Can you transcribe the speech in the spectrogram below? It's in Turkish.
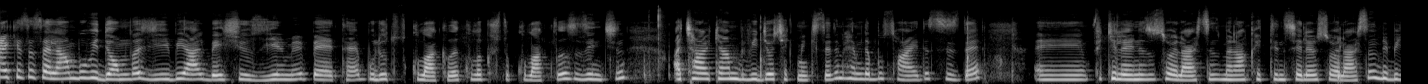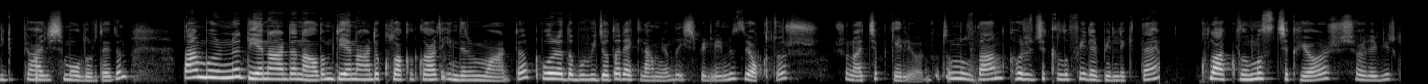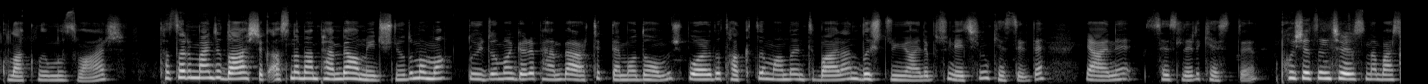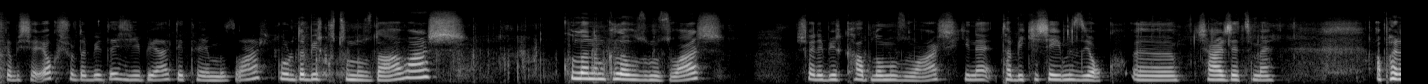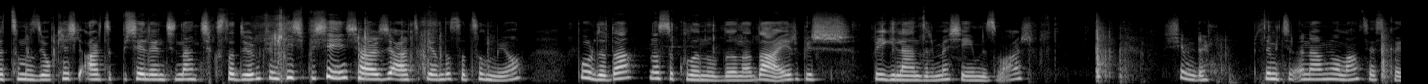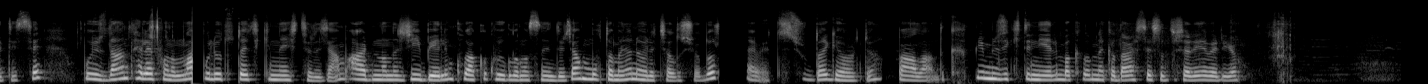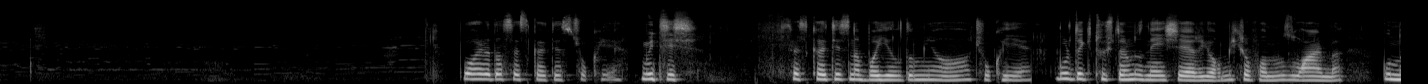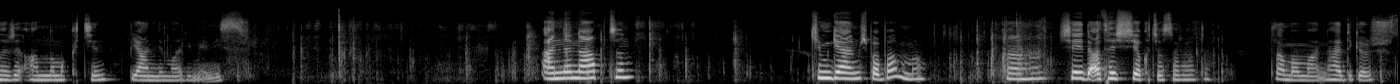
Herkese selam. Bu videomda JBL 520 BT Bluetooth kulaklığı, kulak üstü kulaklığı sizin için açarken bir video çekmek istedim. Hem de bu sayede siz de e, fikirlerinizi söylersiniz, merak ettiğiniz şeyleri söylersiniz. Bir bilgi paylaşımı olur dedim. Ben bu ürünü DNR'den aldım. DNR'de kulaklıklarda indirim vardı. Bu arada bu videoda reklam ya da işbirliğimiz yoktur. Şunu açıp geliyorum. Kutumuzdan koruyucu kılıfı ile birlikte kulaklığımız çıkıyor. Şöyle bir kulaklığımız var. Tasarım bence daha şık. Aslında ben pembe almayı düşünüyordum ama duyduğuma göre pembe artık demode olmuş. Bu arada taktığım andan itibaren dış dünyayla bütün iletişim kesildi. Yani sesleri kesti. Poşetin içerisinde başka bir şey yok. Şurada bir de JBL detayımız var. Burada bir kutumuz daha var. Kullanım kılavuzumuz var. Şöyle bir kablomuz var. Yine tabii ki şeyimiz yok. Ee, şarj etme aparatımız yok. Keşke artık bir şeylerin içinden çıksa diyorum. Çünkü hiçbir şeyin şarjı artık yanında satılmıyor. Burada da nasıl kullanıldığına dair bir bilgilendirme şeyimiz var. Şimdi bizim için önemli olan ses kalitesi. Bu yüzden telefonumla Bluetooth etkinleştireceğim. Ardından da JBL'in kulaklık uygulamasını indireceğim. Muhtemelen öyle çalışıyordur. Evet şurada gördü. Bağlandık. Bir müzik dinleyelim bakalım ne kadar sesi dışarıya veriyor. Bu arada ses kalitesi çok iyi. Müthiş. Ses kalitesine bayıldım ya. Çok iyi. Buradaki tuşlarımız ne işe yarıyor? Mikrofonumuz var mı? Bunları anlamak için bir annemi arayayım en iyisi. Anne ne yaptın? Kim gelmiş? Babam mı? Hı hı. Şeyde ateş yakacağız herhalde. Tamam anne hadi görüşürüz.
